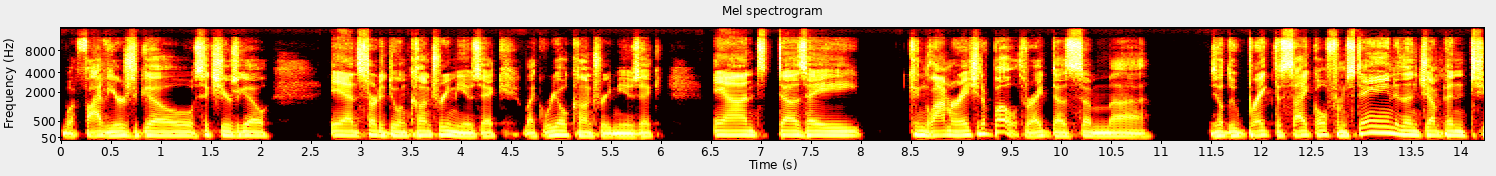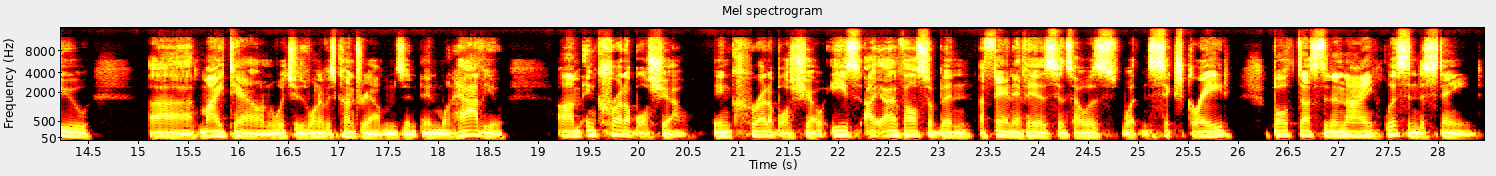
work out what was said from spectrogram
what five years ago, six years ago, and started doing country music, like real country music, and does a conglomeration of both. Right, does some uh, he'll do break the cycle from Staind and then jump into uh, My Town, which is one of his country albums and, and what have you. Um, incredible show. Incredible show. He's I, have also been a fan of his since I was what in sixth grade. Both Dustin and I listened to Staind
